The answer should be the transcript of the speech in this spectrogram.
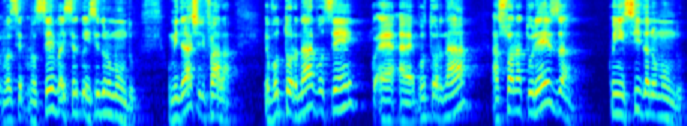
você, você vai ser conhecido no mundo. O Midrash ele fala, eu vou tornar você, é, é, vou tornar a sua natureza conhecida no mundo.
